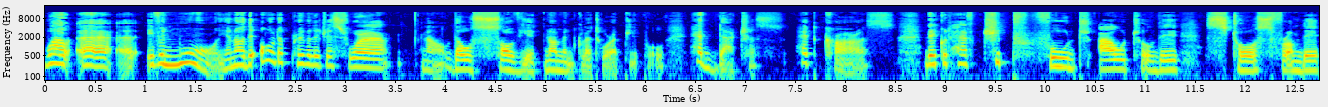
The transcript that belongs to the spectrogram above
Well, uh, uh, even more, you know, the older privileges were, you know, those Soviet nomenclatura people had dachas, had cars. They could have cheap food out of the stores from the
